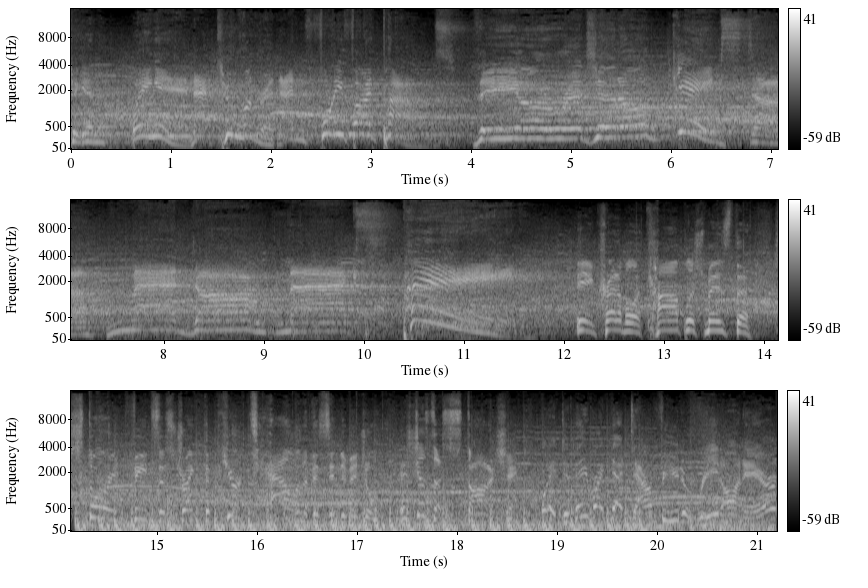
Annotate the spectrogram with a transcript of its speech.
Michigan, weighing in at 245 pounds, the original gangsta, Mad Dog Max Payne. The incredible accomplishments, the storied feats of strength, the pure talent of this individual is just astonishing. Wait, did they write that down for you to read on air?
